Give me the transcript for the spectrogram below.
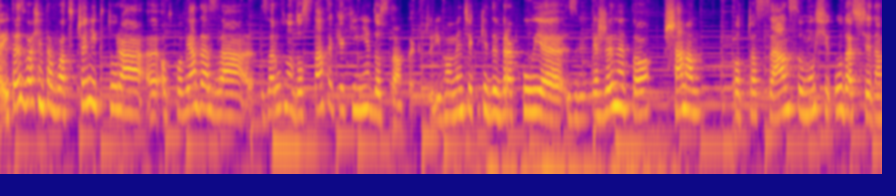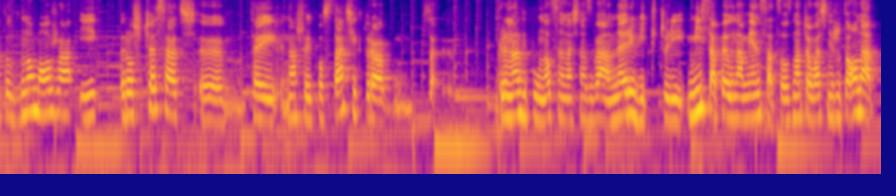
Y, I to jest właśnie ta władczyni, która odpowiada za zarówno dostatek, jak i niedostatek. Czyli w momencie, kiedy brakuje zwierzyny, to szaman podczas seansu musi udać się na to dno morza i rozczesać y, tej naszej postaci, która w Grenlandii Północnej ona się nazywała Nervik, czyli misa pełna mięsa, co oznacza właśnie, że to ona,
